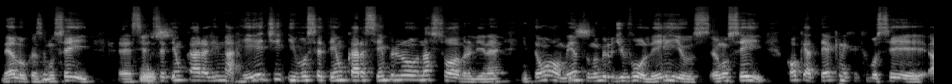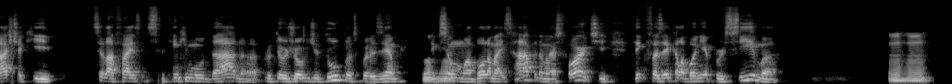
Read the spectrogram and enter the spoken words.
Né, Lucas? Eu não sei. É, se você tem um cara ali na rede e você tem um cara sempre no, na sobra ali, né? Então aumenta Isso. o número de voleios. Eu não sei qual que é a técnica que você acha que sei lá, faz, você tem que mudar para o teu jogo de duplas, por exemplo. Uhum. Tem que ser uma bola mais rápida, mais forte, tem que fazer aquela bolinha por cima. Uhum.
